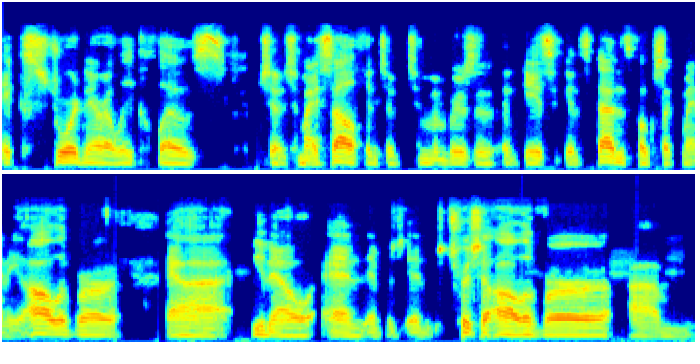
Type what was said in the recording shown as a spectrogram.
extraordinarily close to, to myself and to, to members of, of Gays Against Guns, folks like Manny Oliver, uh, you know, and, and, and Patricia Oliver, um,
